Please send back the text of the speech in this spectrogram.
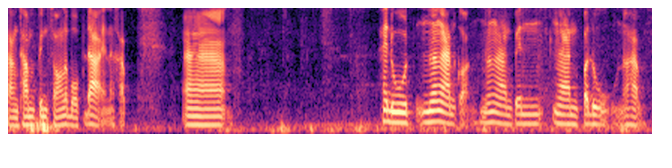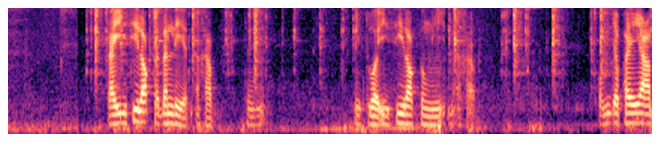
สั่งทำเป็น 2 ระบบได้นะครับอ่า ให้ดูเนื้องานก่อน เนื้องานเป็นงานประดูนะครับไก Easy Lock สแตนเลสนะครับตัวนี้มีตัว Easy Lock ตรงนี้นะครับ ผมจะพยายาม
